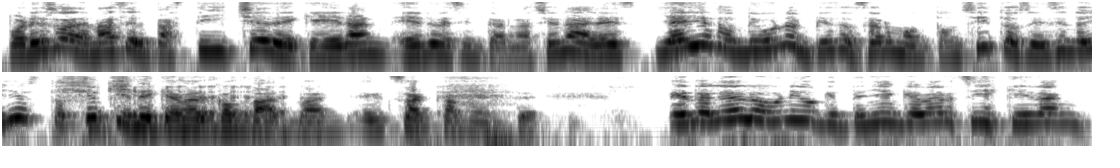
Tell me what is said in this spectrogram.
Por eso además el pastiche de que eran héroes internacionales. Y ahí es donde uno empieza a hacer montoncitos y diciendo, ¿y esto qué tiene que ver con Batman? Exactamente. En realidad lo único que tenían que ver sí es que eran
